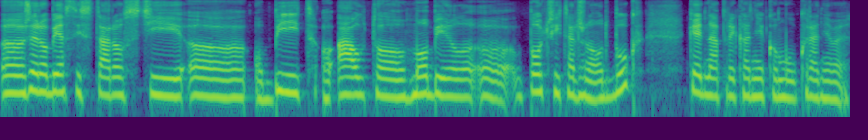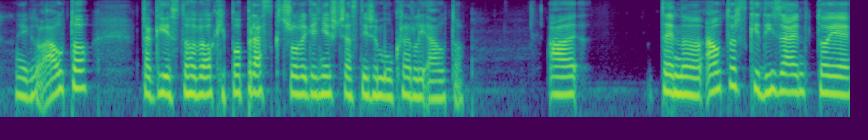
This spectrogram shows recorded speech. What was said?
uh, že robia si starosti uh, o byt, o auto, mobil, počítač, notebook. Keď napríklad niekomu ukradneme niekto auto, tak je z toho veľký poprask, človek je nešťastný, že mu ukradli auto. Ale ten autorský dizajn to je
